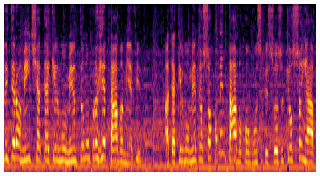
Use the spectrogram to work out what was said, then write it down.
Literalmente até aquele momento eu não projetava a minha vida. Até aquele momento eu só comentava com algumas pessoas o que eu sonhava,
